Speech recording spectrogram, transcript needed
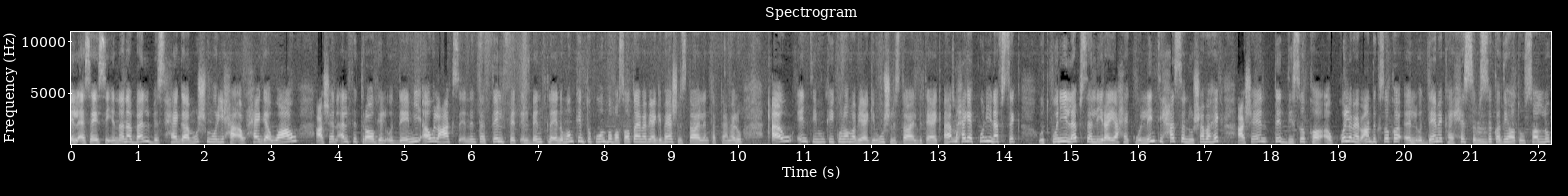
الأساسي إن أنا بلبس حاجة مش مريحة أو حاجة wow عشان ألفت راجل قدامي أو العكس إن أنت تلفت البنت لأن ممكن تكون ببساطة ما بيعجبهاش ال style اللي أنت بتعمله أو أنت ممكن يكون هو ما بيعجبوش الستايل بتاعك. أهم حاجة تكوني نفسك وتكوني لابسة اللي يريحك واللي أنت حاسة إنه شبهك عشان تدي ثقة أو كل ما يبقى عندك ثقة اللي قدامك هيحس بالثقة دي هتوصل له.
